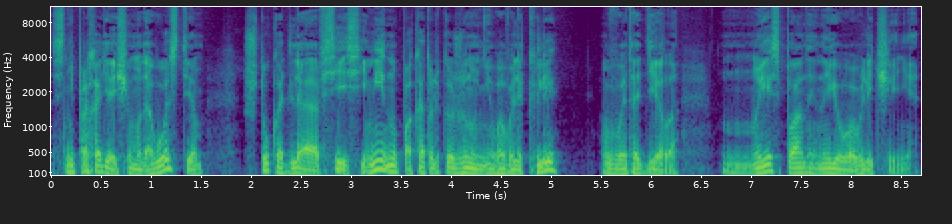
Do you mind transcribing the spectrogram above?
с непроходящим удовольствием. Штука для всей семьи, ну, пока только жену не вовлекли в это дело. Но есть планы на ее вовлечение.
